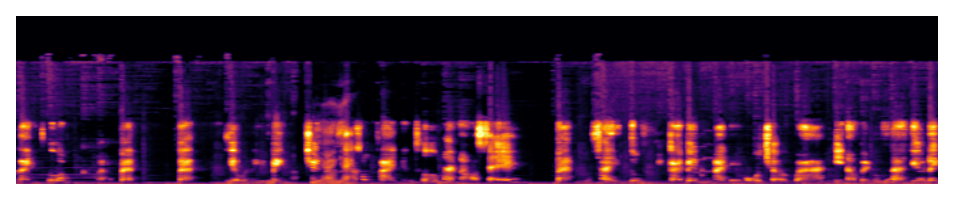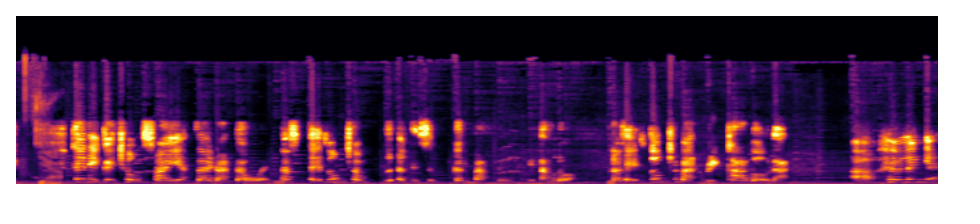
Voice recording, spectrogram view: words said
lành thương. Bạn hiểu lý mình chứ yeah, nó yeah. sẽ không phải những thứ mà nó sẽ bạn cũng phải dùng những cái bên ngoài để hỗ trợ quá thì nó mới đúng là healing. Yeah. thế thì cái chuông xoay á, giai đoạn đầu ấy nó sẽ giúp cho rất là cái sự cân bằng về, về năng lượng. Nó sẽ giúp cho bạn recover lại. Uh, healing ấy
